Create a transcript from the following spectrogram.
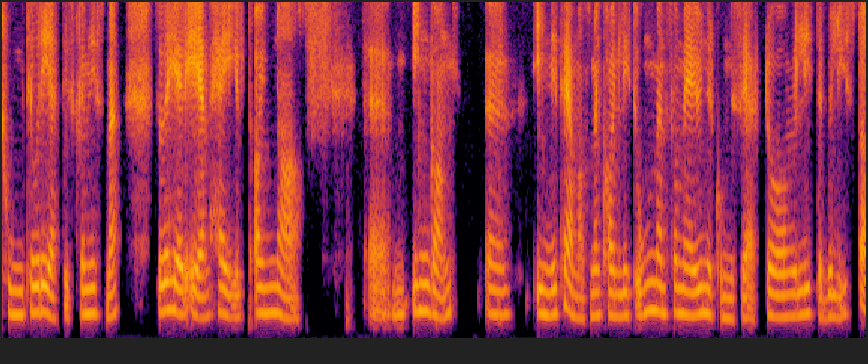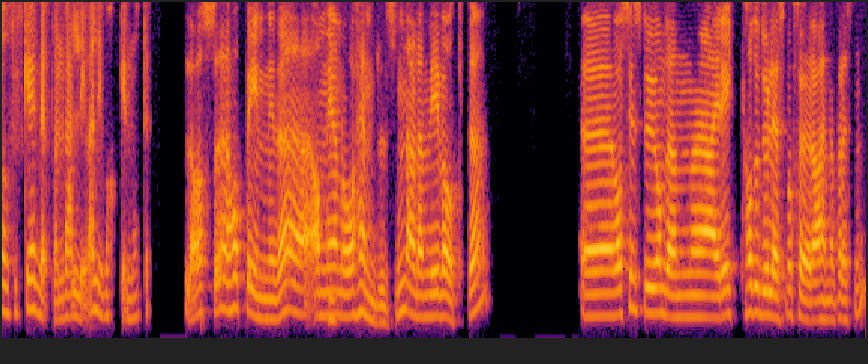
tung teoretisk feminisme. Så det her er en helt annen um, inngang inn i temaer som en kan litt om, men som er underkommunisert og lite belyst, da, og så skrevet på en veldig veldig vakker måte. La oss eh, hoppe inn i det. Anja nå, 'Hendelsen' er den vi valgte. Eh, hva syns du om den, Eirik? Hadde du lest noe før av henne, forresten?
